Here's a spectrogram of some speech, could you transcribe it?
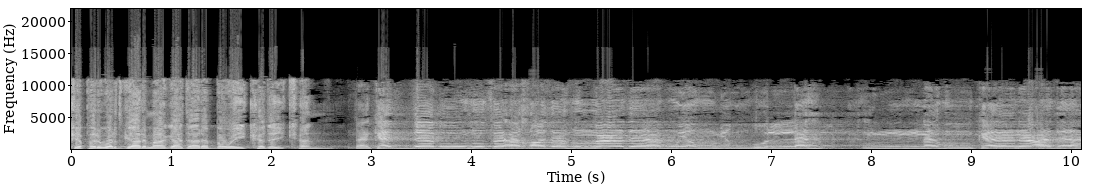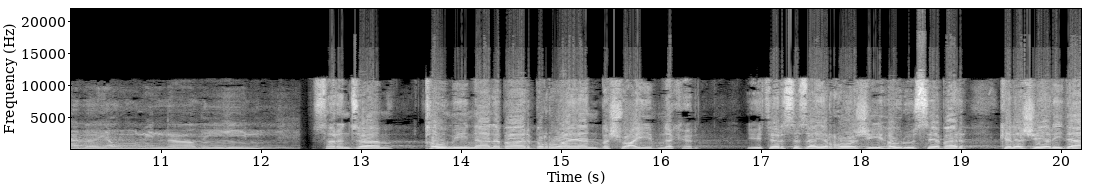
کە پەروەردگار ماگادارە بەوەی کە دەیکەن. فكذبوه فأخذهم عذاب يوم الظلة إنه كان عذاب يوم عظيم. سەرنجام قەومی نالەبار بڕوایان بە شعیب نەکرد. ئیتر سزای ڕۆژی هەور و سێبەر کە لە ژێریدا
